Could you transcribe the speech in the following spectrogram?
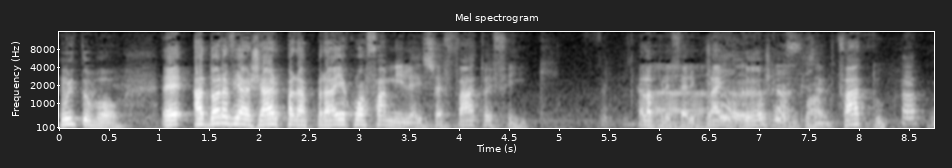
Muito bom. É, adora viajar para a praia com a família. Isso é fato ou é fake? Ela prefere praia ou É, campo? é fato. Fato?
